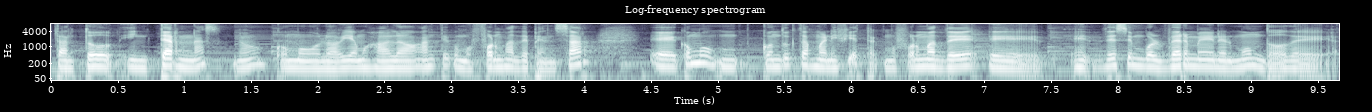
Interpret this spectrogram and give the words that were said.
tanto internas, ¿no? como lo habíamos hablado antes, como formas de pensar, como conductas manifiestas, como formas de desenvolverme en el mundo, de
